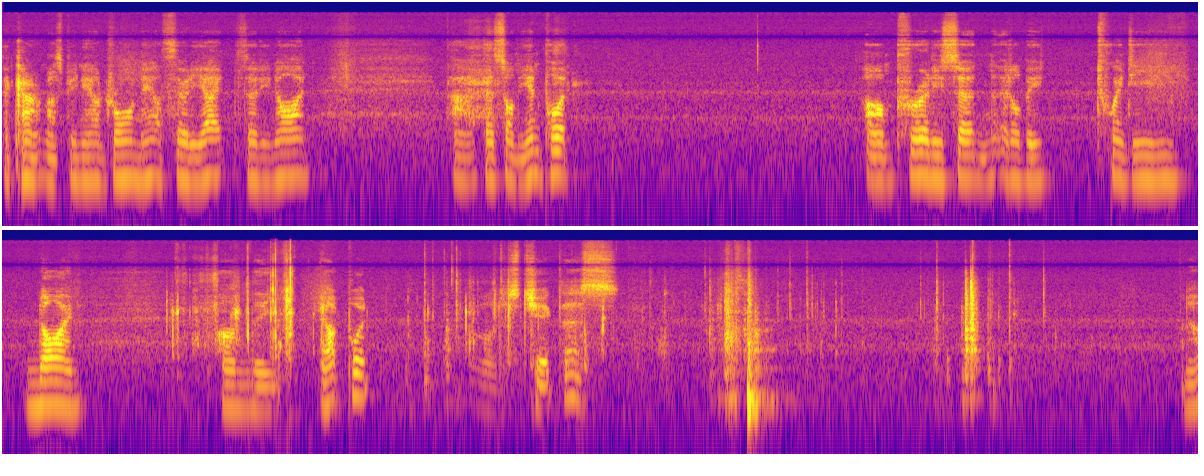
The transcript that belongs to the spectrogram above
The current must be now drawn now, 38, 39. Uh, that's on the input. I'm pretty certain it'll be 29 on the output. I'll just check this. No,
